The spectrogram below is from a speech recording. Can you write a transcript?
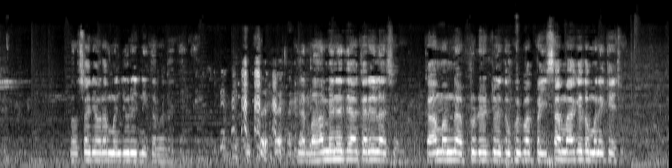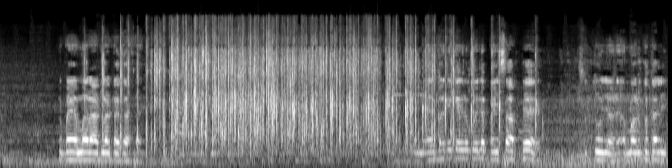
છે. નવસારીવાળા મંજૂરી જ નહીં કરવા દેતા એટલે મહા મહેનતે આ કરેલા છે. કામ અમને અપ ટુ ડેટ જોઈએ તો કોઈ પૈસા માગે તો મને કહેજો કે ભાઈ અમારા આટલા ટકા થાય. મહેરબાની કરીને કોઈને પૈસા આપે તો જાણે અમારું તો ખાલી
